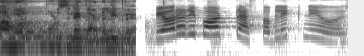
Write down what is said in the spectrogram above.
ਆ ਹੁਣ ਪੁਲਿਸ ਨੇ ਕੱਢ ਲਈ ਪੈ bureau report, press public news.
